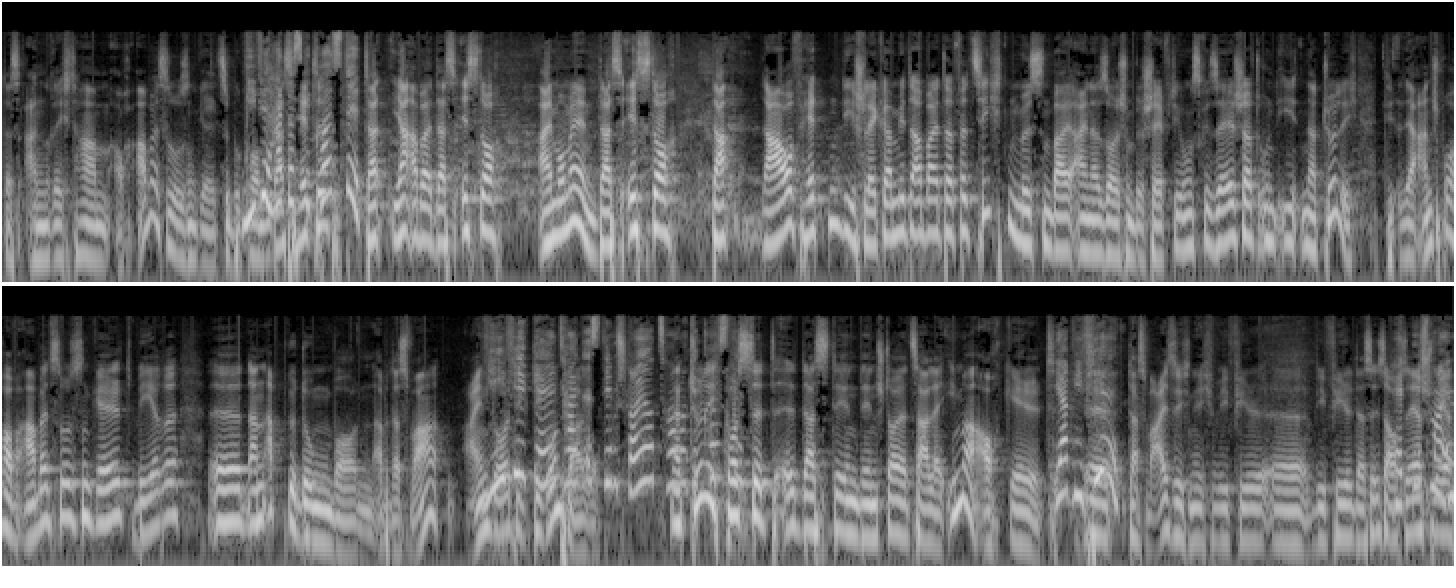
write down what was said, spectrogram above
das Anrecht haben, auch Arbeitslosengeld zu bekommen. Wie viel hat das, das hätte, gekostet? Da, ja, aber das ist doch, ein Moment, das ist doch, da, darauf hätten die Schlecker-Mitarbeiter verzichten müssen bei einer solchen Beschäftigungsgesellschaft. Und natürlich, der Anspruch auf Arbeitslosengeld wäre äh, dann abgedungen worden. Aber das war eindeutig Wie viel die Geld Grundlage. hat es dem Steuerzahler Natürlich gekostet? kostet äh, das den, den Steuerzahler immer auch Geld. Ja, wie viel? Äh, das weiß ich nicht, wie viel, äh, wie viel. Das ist auch Hätte sehr schwer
